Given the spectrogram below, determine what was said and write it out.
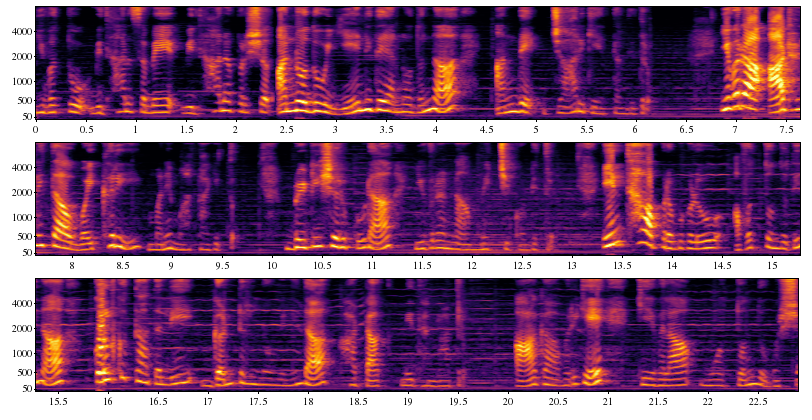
ಇವತ್ತು ವಿಧಾನಸಭೆ ವಿಧಾನ ಪರಿಷತ್ ಅನ್ನೋದು ಏನಿದೆ ಅನ್ನೋದನ್ನ ಅಂದೇ ಜಾರಿಗೆ ತಂದಿದ್ರು. ಇವರ ಆಡಳಿತ ವೈಖರಿ ಮನೆ ಮಾತಾಗಿತ್ತು. ಬ್ರಿಟಿಷರು ಕೂಡ ಇವರನ್ನ ಮೆಚ್ಚಿಕೊಂಡಿದ್ರು. ಇಂಥ ಪ್ರಭುಗಳು ಅವತ್ತೊಂದು ದಿನ ಕೋಲ್ಕತ್ತಾದಲ್ಲಿ ಗಂಟಲು ನೋವಿನಿಂದ ಹಠಾತ್ ನಿಧನರಾದರು. ಆಗ ಅವರಿಗೆ ಕೇವಲ ಮೂವತ್ತೊಂದು ವರ್ಷ.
